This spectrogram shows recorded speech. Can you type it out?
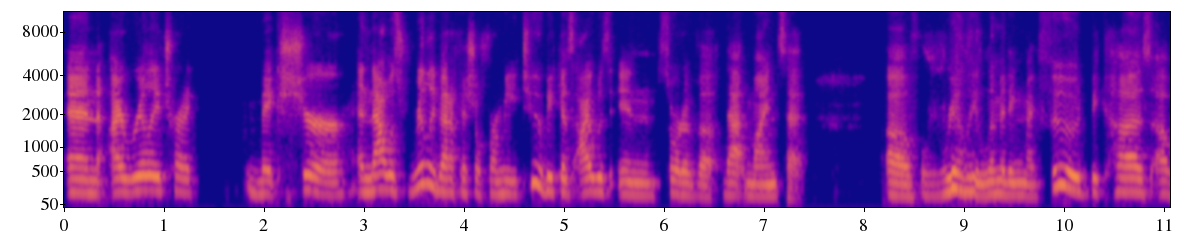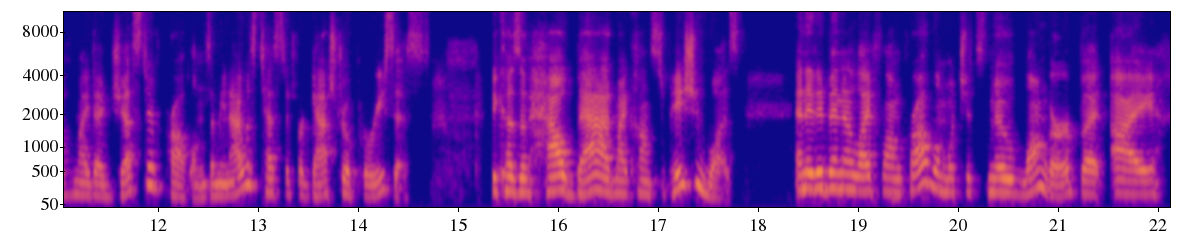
And i really try to make sure and that was really beneficial for me too because i was in sort of a, that mindset of really limiting my food because of my digestive problems. I mean i was tested for gastroparesis because of how bad my constipation was. And it had been a lifelong problem which it's no longer but i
